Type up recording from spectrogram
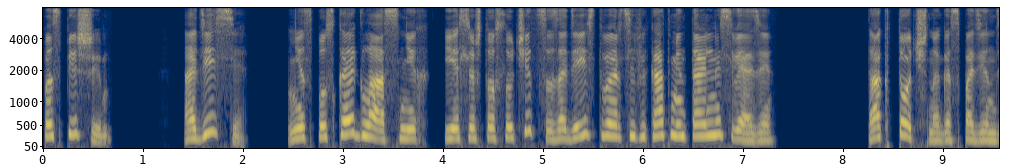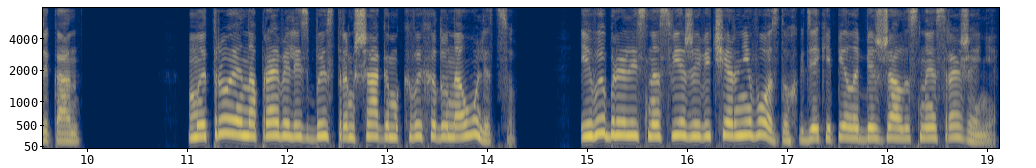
Поспешим. Одессе, не спускай глаз с них. Если что случится, задействуй артефакт ментальной связи». «Так точно, господин декан». Мы трое направились быстрым шагом к выходу на улицу, и выбрались на свежий вечерний воздух, где кипело безжалостное сражение.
